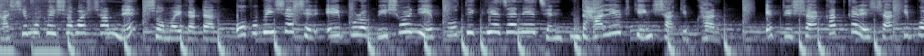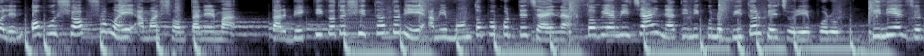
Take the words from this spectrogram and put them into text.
হাসি মুখে সবার সামনে সময় কাটান। অপবিশ্বাসের এই পুরো বিষয় নিয়ে প্রতিক্রিয়া জানিয়েছেন ঢালিউড কিং শাকিব খান। একটি সাক্ষাৎকারে সাকিব বলেন অপু সব সময় আমার সন্তানের মা। তার ব্যক্তিগত সিদ্ধান্ত নিয়ে আমি মন্তব্য করতে চাই না। তবে আমি চাই না তিনি কোনো বিতর্কে জড়িয়ে পড়ুক। তিনি একজন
